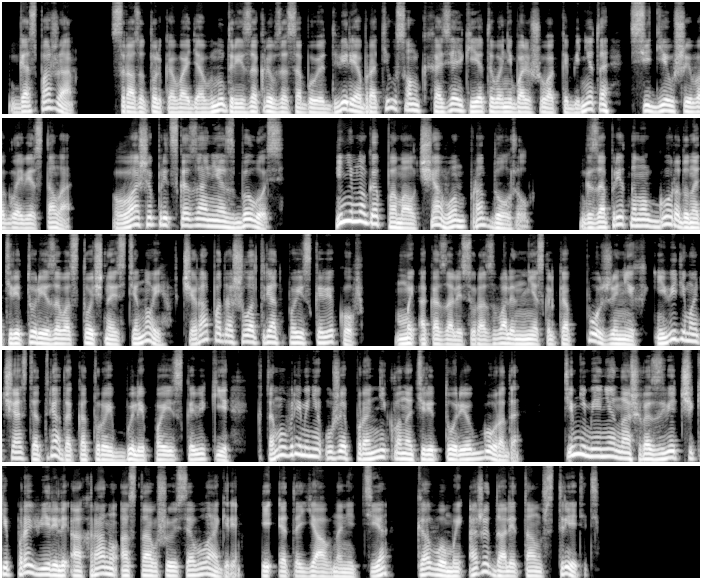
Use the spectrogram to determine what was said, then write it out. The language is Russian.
«Госпожа!» Сразу только войдя внутрь и закрыв за собой дверь, обратился он к хозяйке этого небольшого кабинета, сидевшей во главе стола. «Ваше предсказание сбылось». И немного помолчав, он продолжил. К запретному городу на территории за восточной стеной вчера подошел отряд поисковиков. Мы оказались у развалин несколько позже них, и, видимо, часть отряда, которой были поисковики, к тому времени уже проникла на территорию города. Тем не менее, наши разведчики проверили охрану, оставшуюся в лагере, и это явно не те, кого мы ожидали там встретить.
